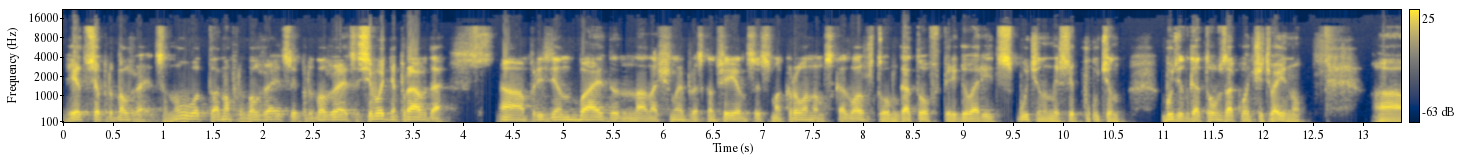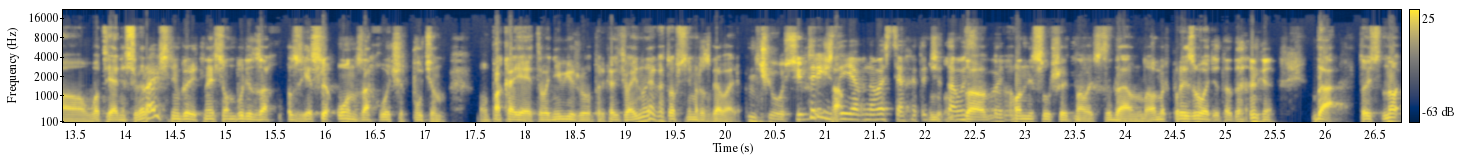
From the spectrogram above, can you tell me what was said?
И это все продолжается. Ну вот оно продолжается и продолжается. Сегодня, правда, а, президент Байден на ночной пресс-конференции с Макроном сказал, что он готов переговорить с Путиным, если Путин будет готов закончить войну. А, вот я не собираюсь с ним говорить, но если он будет, если он захочет, Путин, пока я этого не вижу, прекратить войну, я готов с ним разговаривать. Ничего себе. Трижды да. я в новостях это читал. Да, он не слушает новости, да, он их производит. Это. Да, то есть, но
